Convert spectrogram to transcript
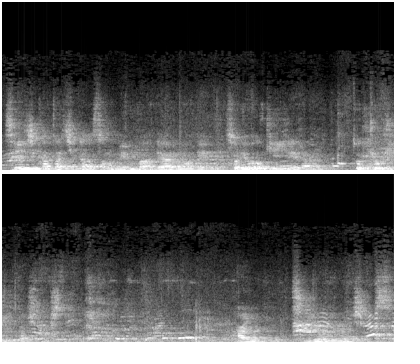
政治家たちがそのメンバーであるのでそれを受け入れないと拒否いたしました。はい次お願いします。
